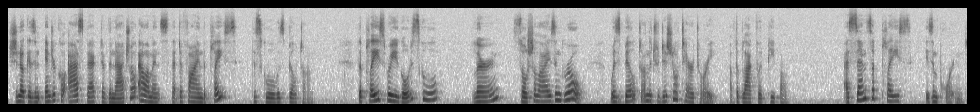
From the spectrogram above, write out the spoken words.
Chinook is an integral aspect of the natural elements that define the place the school was built on. The place where you go to school, learn, socialize, and grow was built on the traditional territory of the Blackfoot people. A sense of place is important.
